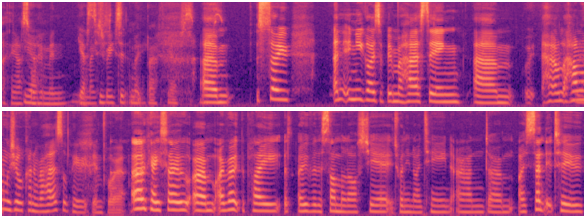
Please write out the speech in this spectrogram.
I think I saw Yeah. him in Yes, most he recently. did Macbeth. Yes. Um, so, and, and you guys have been rehearsing. Um, how how long Yeah. has your kind of rehearsal period been for it? Okay, so um, I wrote the play over the summer last year, 2019, and um, I sent it to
